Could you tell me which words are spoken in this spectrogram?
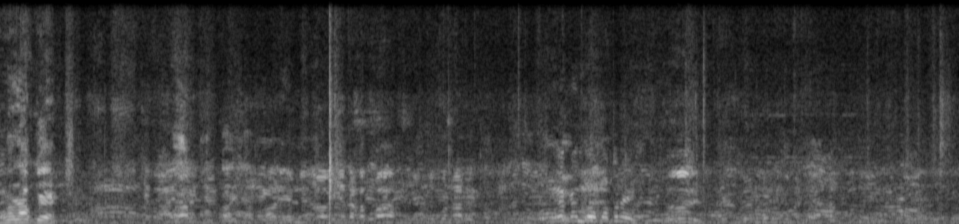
মনে রাখবে কত রে আর দুটা করে দিচ্ছা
